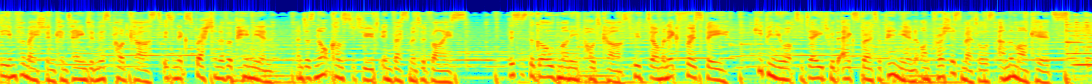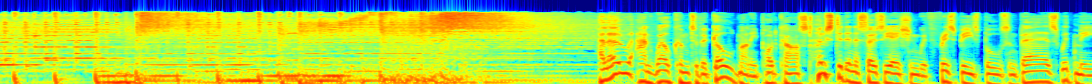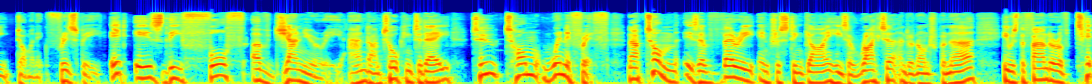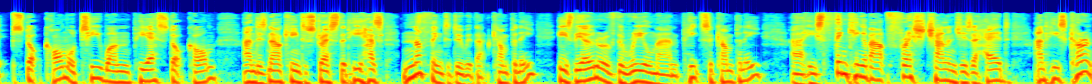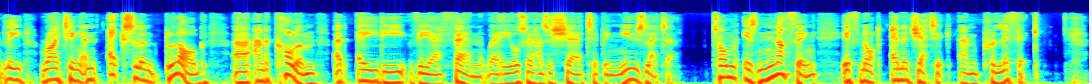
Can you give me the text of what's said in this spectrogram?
The information contained in this podcast is an expression of opinion and does not constitute investment advice. This is the Gold Money Podcast with Dominic Frisby, keeping you up to date with expert opinion on precious metals and the markets. Hello and welcome to the Gold Money podcast, hosted in association with Frisby's, Bulls and Bears, with me, Dominic Frisby. It is the 4th of January, and I'm talking today to Tom Winnifrith. Now, Tom is a very interesting guy. He's a writer and an entrepreneur. He was the founder of tips.com or t1ps.com and is now keen to stress that he has nothing to do with that company. He's the owner of the Real Man Pizza Company. Uh, he's thinking about fresh challenges ahead, and he's currently writing an excellent blog uh, and a column at ADVFN, where he also has a share tipping newsletter. Tom is nothing if not energetic and prolific.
